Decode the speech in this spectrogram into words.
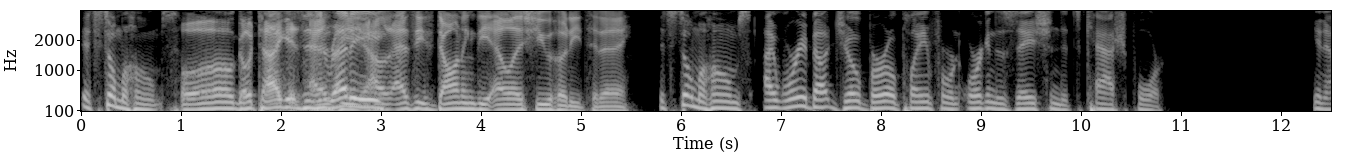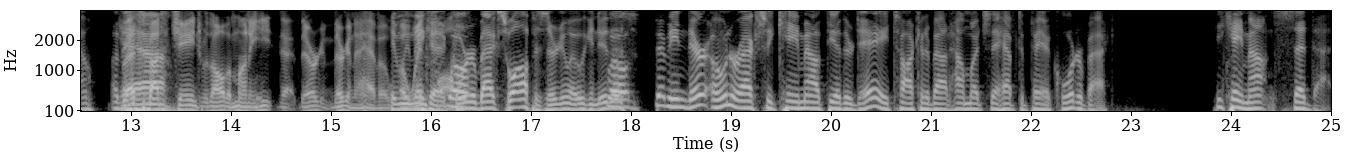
It's still Mahomes. Oh, go Tigers! Is as it he- ready? as he's donning the LSU hoodie today. It's still Mahomes. I worry about Joe Burrow playing for an organization that's cash poor. You know, Are they- That's about to change with all the money he, that they're they're going to have a, Can a we make a windfall. quarterback swap? Is there any way we can do well, this? I mean, their owner actually came out the other day talking about how much they have to pay a quarterback. He came out and said that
